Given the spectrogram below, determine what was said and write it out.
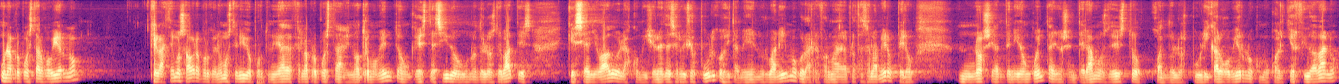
una propuesta al Gobierno que la hacemos ahora porque no hemos tenido oportunidad de hacer la propuesta en otro momento, aunque este ha sido uno de los debates que se ha llevado en las comisiones de servicios públicos y también en urbanismo con la reforma de la Plaza Salamero, pero no se han tenido en cuenta y nos enteramos de esto cuando los publica el Gobierno como cualquier ciudadano.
